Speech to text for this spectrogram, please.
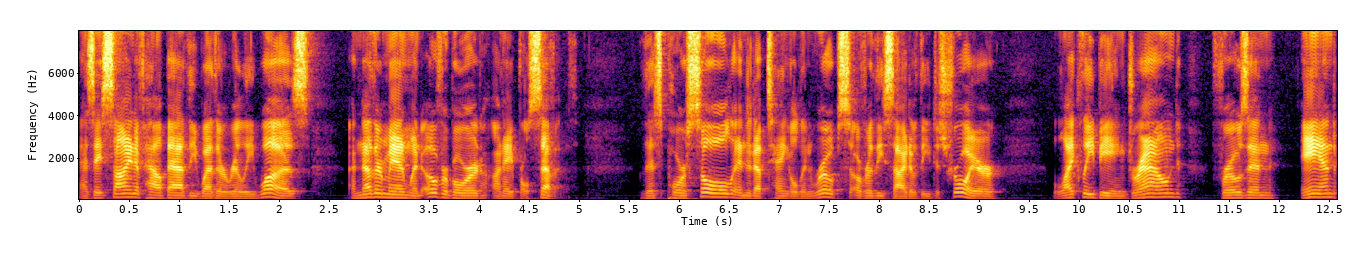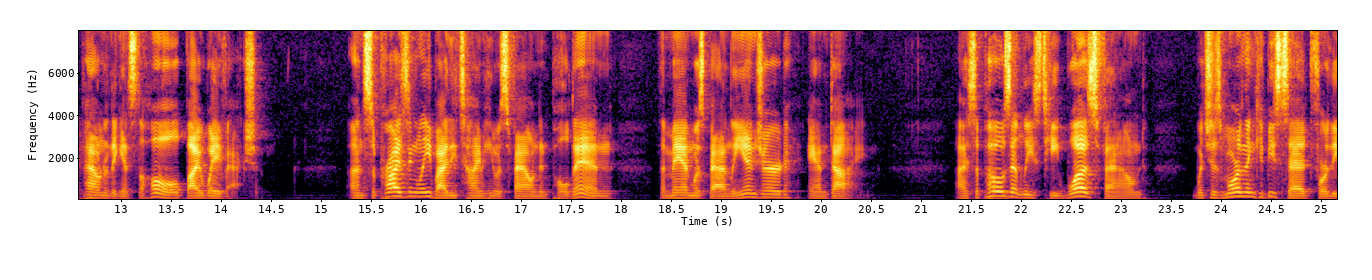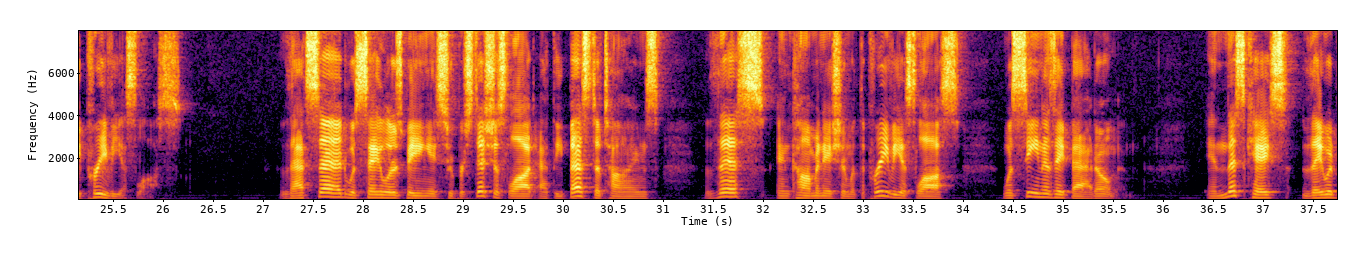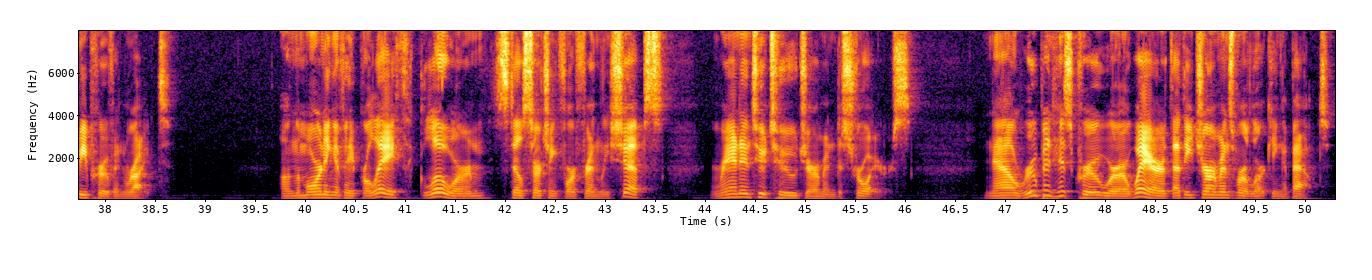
As a sign of how bad the weather really was, another man went overboard on April 7th. This poor soul ended up tangled in ropes over the side of the destroyer, likely being drowned, frozen, and pounded against the hull by wave action. Unsurprisingly, by the time he was found and pulled in, the man was badly injured and dying. I suppose at least he was found, which is more than can be said for the previous loss. That said, with sailors being a superstitious lot at the best of times, this, in combination with the previous loss, was seen as a bad omen. In this case, they would be proven right. On the morning of April 8th, Glowworm, still searching for friendly ships, ran into two German destroyers. Now, Roope and his crew were aware that the Germans were lurking about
